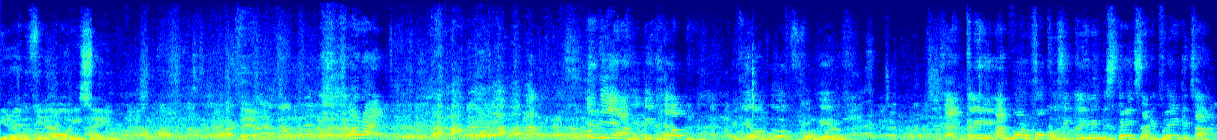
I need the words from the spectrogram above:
hear anything at all he's saying. Back there. All right. Give me a big help if you don't put full beer. I'm cleaning. I'm more focused in cleaning the stage than in playing guitar.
